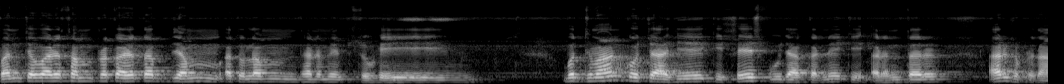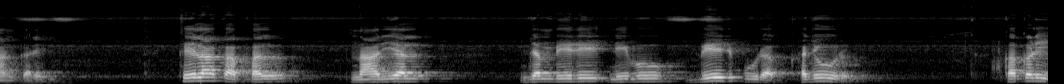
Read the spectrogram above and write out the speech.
पंचवर्षम प्रकर्तव्यम धनमिप्सुभी। बुद्धिमान को चाहिए कि शेष पूजा करने के अनंतर अर्घ प्रदान करे। केला का फल, नारियल जम्बीरी नींबू, बीज पूरक, खजूर, ककड़ी,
